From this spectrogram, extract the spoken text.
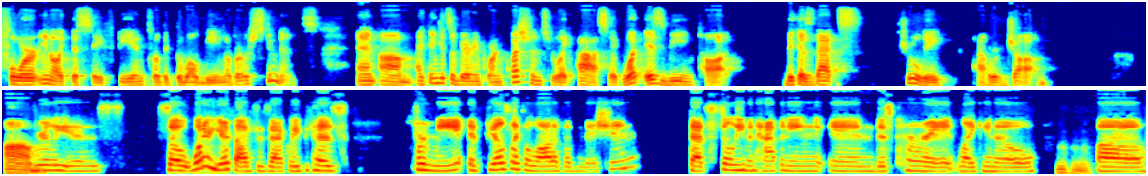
for you know like the safety and for like the well-being of our students. And um, i think it's a very important question to like ask like what is being taught? Because that's truly our job um really is so what are your thoughts exactly because for me it feels like a lot of omission that's still even happening in this current like you know mm-hmm. uh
